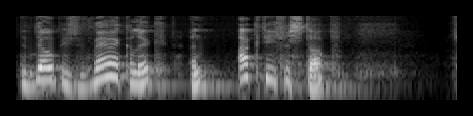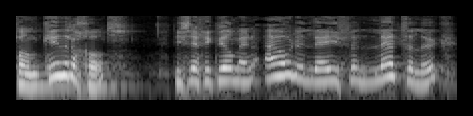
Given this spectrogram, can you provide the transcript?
De doop is werkelijk een actieve stap van kinderen God. Die zeggen: Ik wil mijn oude leven letterlijk,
